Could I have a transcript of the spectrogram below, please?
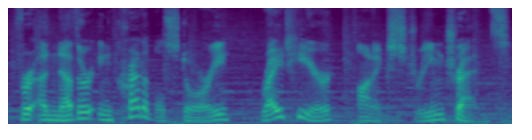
for another incredible story right here on Extreme Trends.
